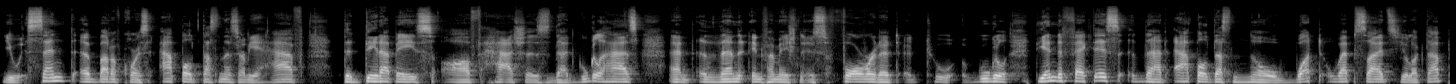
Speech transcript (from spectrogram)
you sent, uh, but of course, Apple doesn't necessarily have the database of hashes that Google has, and then information is forwarded to Google. The end effect is that Apple doesn't know what websites you looked up.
